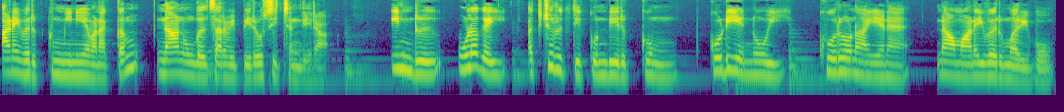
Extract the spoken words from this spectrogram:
அனைவருக்கும் இனிய வணக்கம். நான் உங்கள் சரவிப்பி ரோசி சந்திரா. இன்று உலகை அச்சுறுத்தி கொண்டிருக்கும் கொடிய நோய் கொரோனா என நாம் அனைவரும் அறிவோம்.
